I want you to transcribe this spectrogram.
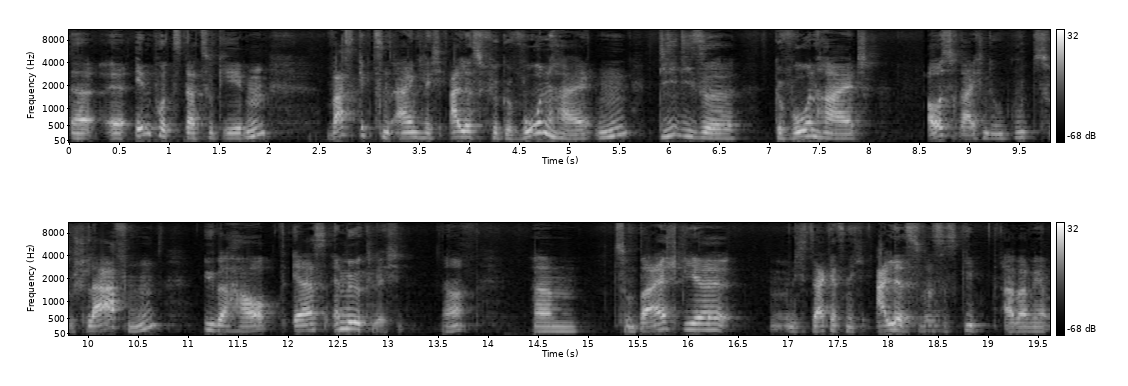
äh, Inputs dazu geben. Was gibt es denn eigentlich alles für Gewohnheiten, die diese Gewohnheit ausreichend und gut zu schlafen überhaupt erst ermöglichen. Ja? Ähm, zum Beispiel, und ich sage jetzt nicht alles, was es gibt, aber wir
